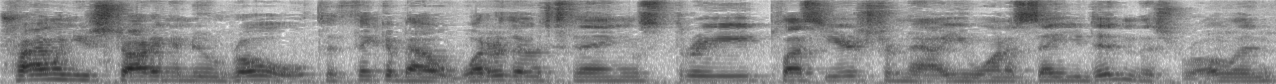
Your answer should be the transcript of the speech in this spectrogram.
try when you're starting a new role to think about what are those things three plus years from now you want to say you did in this role and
